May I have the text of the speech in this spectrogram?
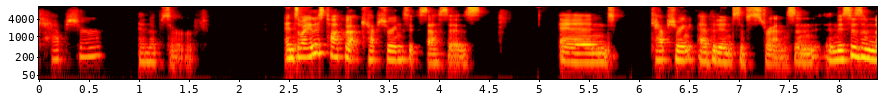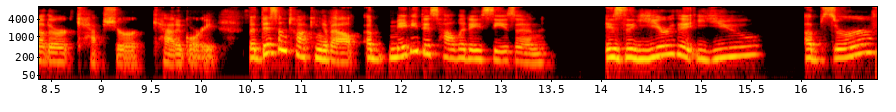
capture and observe. And so I always talk about capturing successes and capturing evidence of strengths. And, and this is another capture category. But this I'm talking about uh, maybe this holiday season is the year that you observe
